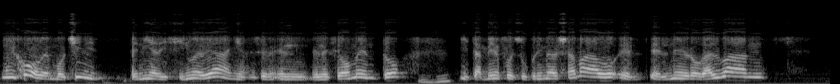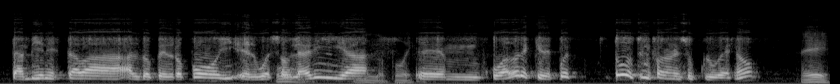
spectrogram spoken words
muy joven, Bocini tenía 19 años en, en ese momento, uh -huh. y también fue su primer llamado, el, el, negro Galván, también estaba Aldo Pedro Poy, el Hueso uh, Glaría, eh, jugadores que después todos triunfaron en sus clubes, ¿no? Sí,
